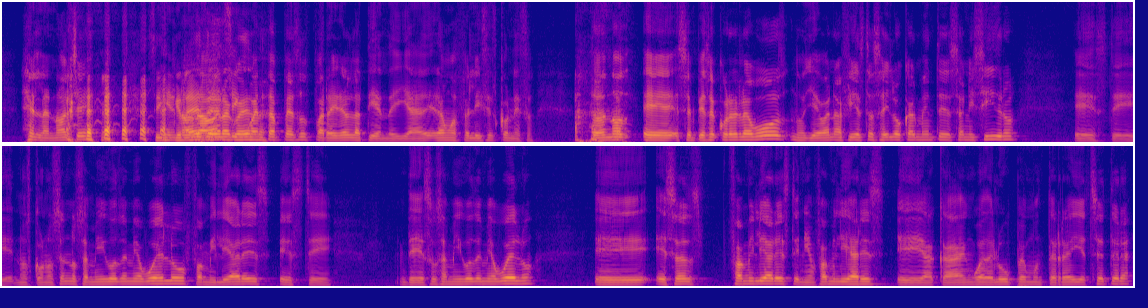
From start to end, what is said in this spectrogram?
en la noche. Sin y que nos daban diera 50 cuenta. pesos para ir a la tienda y ya éramos felices con eso. Entonces nos, eh, se empieza a correr la voz, nos llevan a fiestas ahí localmente de San Isidro. Este, nos conocen los amigos de mi abuelo, familiares, este, de esos amigos de mi abuelo. Eh, esas familiares tenían familiares eh, acá en Guadalupe, Monterrey, etcétera.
